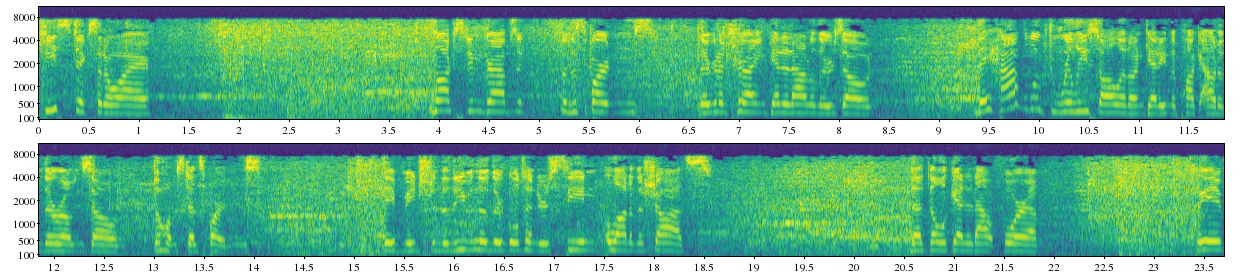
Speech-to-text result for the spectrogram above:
He sticks it away. Loxton grabs it for the Spartans. They're going to try and get it out of their zone. They have looked really solid on getting the puck out of their own zone, the Homestead Spartans. They've made sure that even though their goaltender's seen a lot of the shots, that they'll get it out for him. We had,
